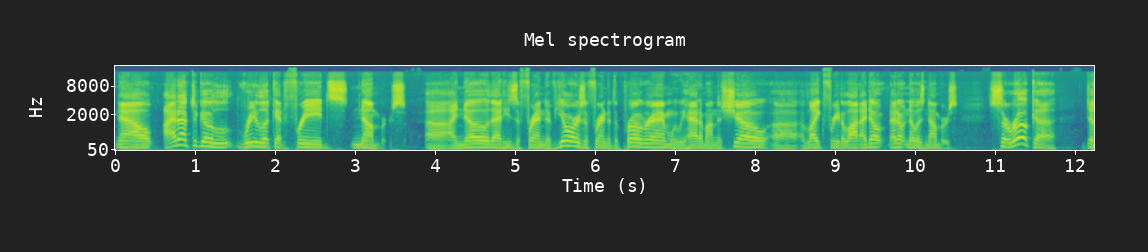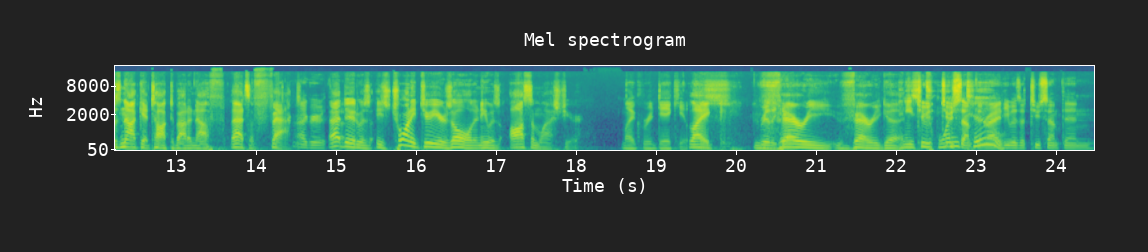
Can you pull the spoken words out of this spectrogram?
Now, I'd have to go relook at Fried's numbers. Uh, I know that he's a friend of yours, a friend of the program. We had him on the show. Uh, I like Freed a lot. I don't. I don't know his numbers. Soroka does not get talked about enough. That's a fact. I agree with that. that. dude was. He's 22 years old and he was awesome last year. Like ridiculous. Like Really good. very, very good. and he's Two 22. two something, right? He was a two something.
